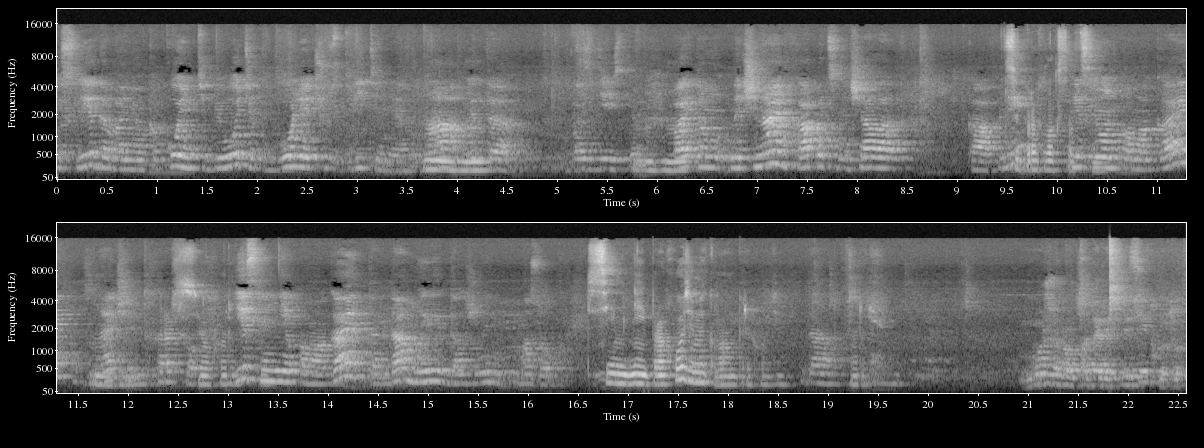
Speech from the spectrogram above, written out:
исследованию, какой антибиотик более чувствителен на Мгм. это воздействие. Мгм. Поэтому начинаем капать сначала капли. Если он помогает, значит Мгм. хорошо. Всё хорошо. Если не помогает, тогда мы должны мазок. Семь дней проходим и к вам приходим. Да. Хорошо. Можно вам подарить визитку тут,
